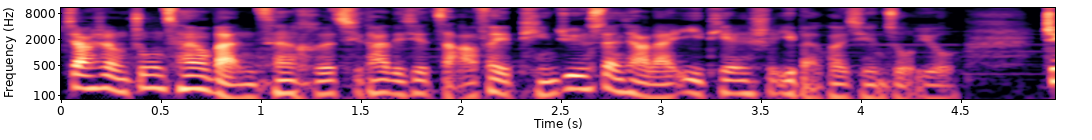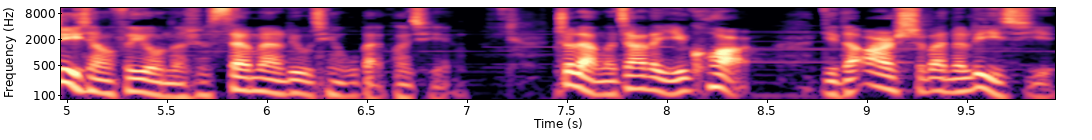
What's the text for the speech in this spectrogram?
加上中餐、晚餐和其他的一些杂费，平均算下来一天是一百块钱左右。这项费用呢是三万六千五百块钱，这两个加在一块儿，你的二十万的利息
